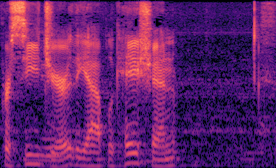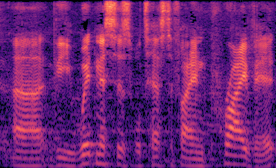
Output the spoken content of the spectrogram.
procedure, the application, uh, the witnesses will testify in private,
